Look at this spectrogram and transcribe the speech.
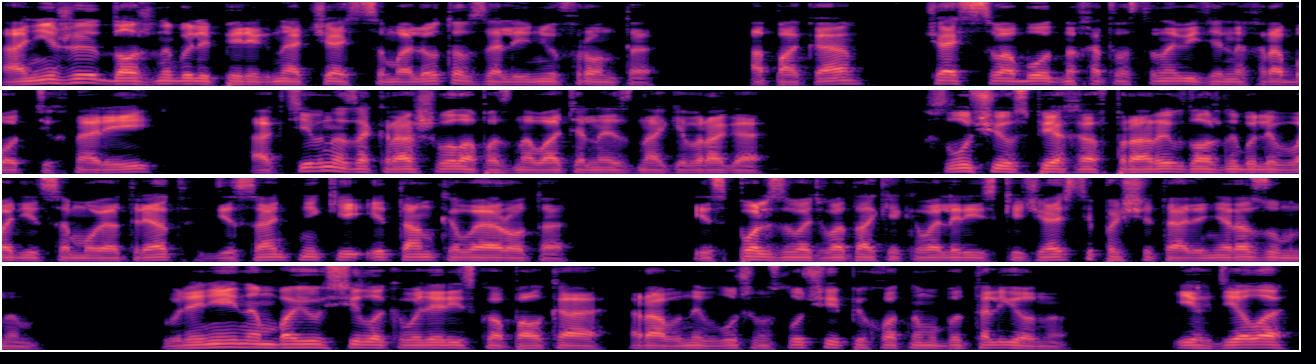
Они же должны были перегнать часть самолетов за линию фронта. А пока часть свободных от восстановительных работ технарей активно закрашивала опознавательные знаки врага. В случае успеха в прорыв должны были вводиться мой отряд, десантники и танковая рота. Использовать в атаке кавалерийские части посчитали неразумным. В линейном бою силы кавалерийского полка равны в лучшем случае пехотному батальону. Их дело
